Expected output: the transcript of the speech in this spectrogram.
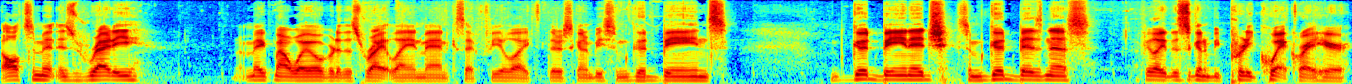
The ultimate is ready. To make my way over to this right lane, man, because I feel like there's going to be some good beans. Good beanage. Some good business. I feel like this is going to be pretty quick right here.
